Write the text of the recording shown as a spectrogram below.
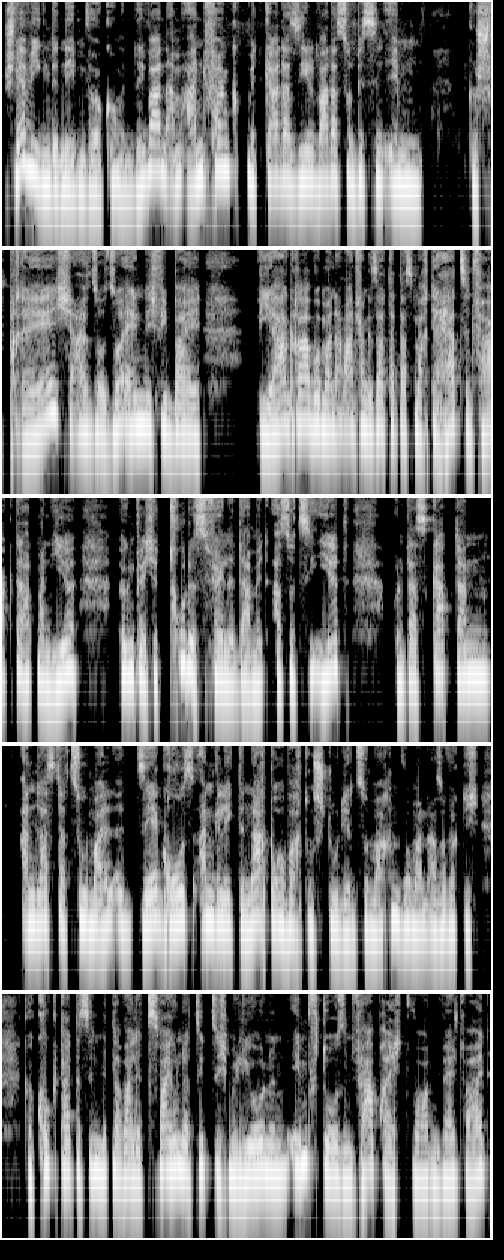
Schwerwiegende Nebenwirkungen, die waren am Anfang mit Gardasil, war das so ein bisschen im Gespräch, also so ähnlich wie bei Viagra, wo man am Anfang gesagt hat, das macht ja Herzinfarkte, hat man hier irgendwelche Todesfälle damit assoziiert. Und das gab dann Anlass dazu, mal äh, sehr groß angelegte Nachbeobachtungsstudien zu machen, wo man also wirklich geguckt hat, es sind mittlerweile 270 Millionen Impfdosen verabreicht worden weltweit,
